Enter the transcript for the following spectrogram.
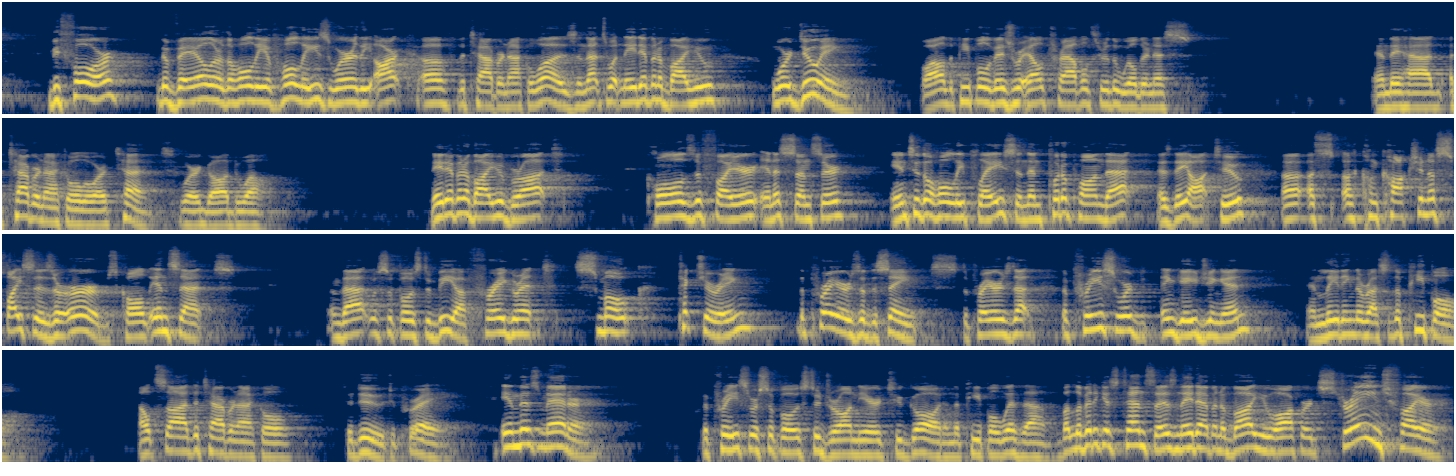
before the veil or the Holy of Holies where the ark of the tabernacle was. And that's what Nadab and Abihu were doing while the people of Israel traveled through the wilderness and they had a tabernacle or a tent where God dwelt. Nadab and Abihu brought coals of fire in a censer into the holy place and then put upon that, as they ought to, uh, a, a concoction of spices or herbs called incense. And that was supposed to be a fragrant smoke picturing the prayers of the saints, the prayers that the priests were engaging in and leading the rest of the people outside the tabernacle to do, to pray. In this manner, the priests were supposed to draw near to God and the people with them. But Leviticus 10 says Nadab and Abihu offered strange fire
